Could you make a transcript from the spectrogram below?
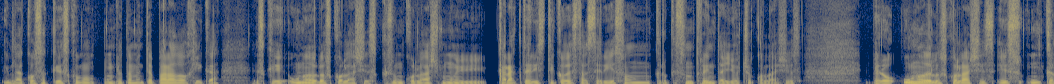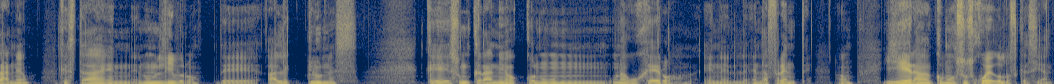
y la cosa que es como completamente paradójica es que uno de los collages, que es un collage muy característico de esta serie, son creo que son 38 collages, pero uno de los collages es un cráneo que está en, un libro de Alec Clunes, que es un cráneo con un, agujero en, el, en la frente. Y eran como sus juegos los que hacían.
